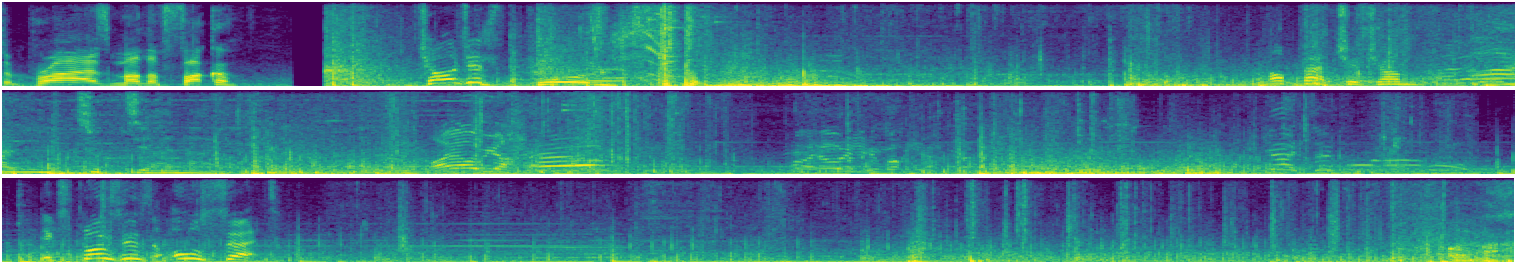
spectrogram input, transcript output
Surprise, motherfucker. Charges! I'll patch you, chum. I owe you help! I owe you, Mucker. Explosives all set. Ugh.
